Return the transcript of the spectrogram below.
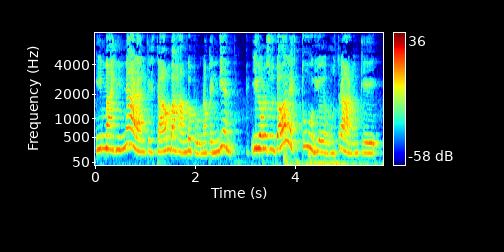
imaginaran que estaban bajando por una pendiente. Y los resultados del estudio demostraron que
